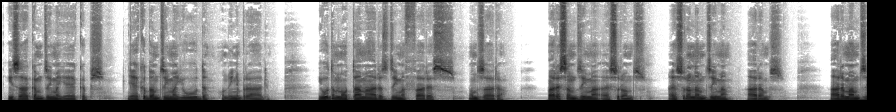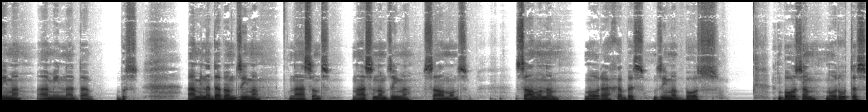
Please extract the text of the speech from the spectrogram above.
Īzākam dzima Jēkabs, Jēkabam dzima Jūda un viņa brāļi. Jūdam no Tamāras dzima Fares un Zara. Paresam dzima Esrons, Esronam dzima Ārams, Āramam dzima Aminadabs, Aminadabam dzima Nāsons, Nāsonam dzima Salmons, Salmonam no Rahabes dzima Bos, Bozam no Rūtas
